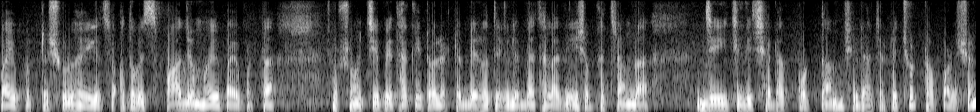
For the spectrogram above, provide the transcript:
পাইপটটা শুরু হয়ে গেছে, অথবা স্পাজম হয়ে পাইপটটা সবসময় চেপে থাকে টয়লেটটা বের হতে গেলে ব্যথা লাগে, এইসব ক্ষেত্রে আমরা যেই চিকিৎসাটা করতাম, সেটা হচ্ছে একটা ছোট্ট অপারেশন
